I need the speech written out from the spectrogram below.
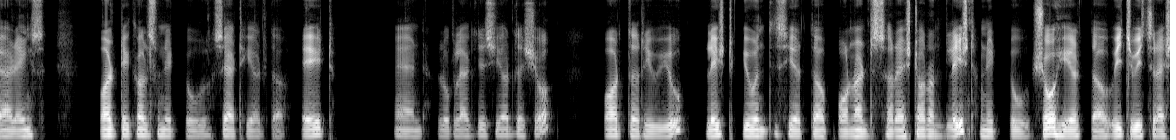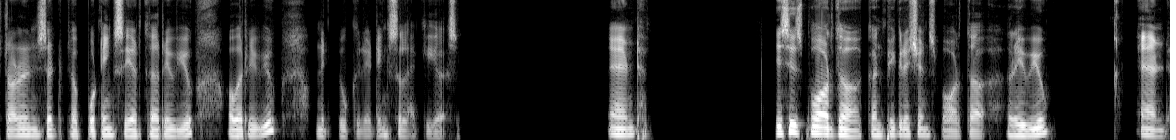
paddings verticals need to set here the 8 and look like this here the show for the review list given this here the opponent's restaurant list. We need to show here the which which restaurant instead of putting here the review our review. We need to creating select here and this is for the configurations for the review. And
